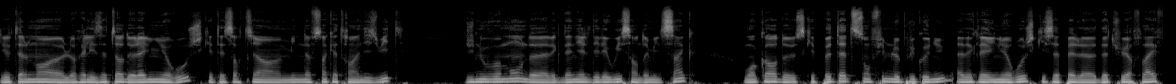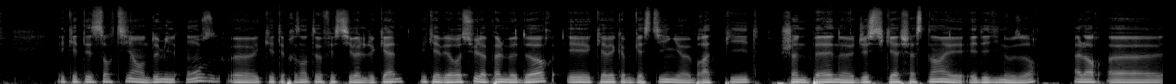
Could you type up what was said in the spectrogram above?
Il est notamment euh, le réalisateur de La Ligne Rouge, qui était sorti en 1998, du Nouveau Monde avec Daniel Day-Lewis en 2005, ou encore de ce qui est peut-être son film le plus connu avec La Ligne Rouge, qui s'appelle euh, The Tree of Life, et qui était sorti en 2011, euh, qui était présenté au Festival de Cannes, et qui avait reçu la Palme d'Or, et qui avait comme casting Brad Pitt, Sean Penn, Jessica Chastain et des dinosaures. Alors, euh,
